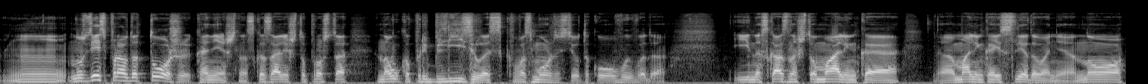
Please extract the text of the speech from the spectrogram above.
Ну, здесь, правда, тоже, конечно, сказали, что просто наука приблизилась к возможности вот такого вывода. И сказано, что маленькое, э, маленькое исследование, но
